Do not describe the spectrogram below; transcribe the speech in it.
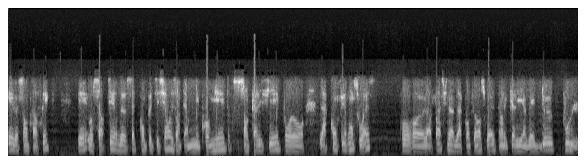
et le Centrafrique. Et au sortir de cette compétition, ils ont terminé premiers, donc se sont qualifiés pour la conférence Ouest, pour euh, la phase finale de la conférence Ouest, dans laquelle il y avait deux poules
